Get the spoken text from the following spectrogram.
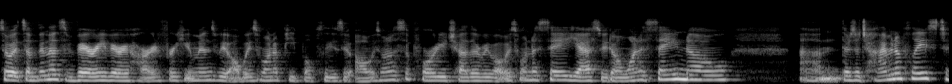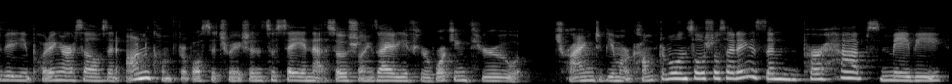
So it's something that's very, very hard for humans. We always want to people please. We always want to support each other. We always want to say yes. We don't want to say no. Um, there's a time and a place to be putting ourselves in uncomfortable situations. So, say in that social anxiety, if you're working through trying to be more comfortable in social settings, then perhaps maybe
